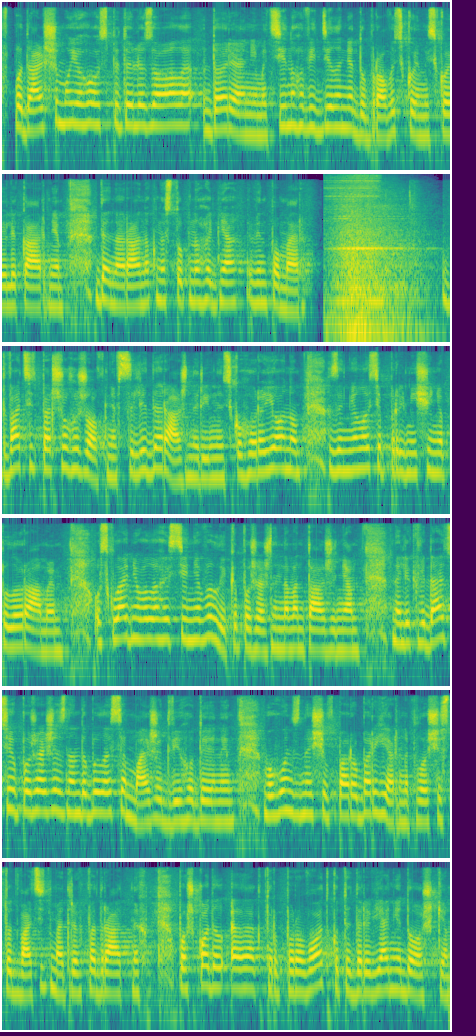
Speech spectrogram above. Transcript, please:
В подальшому його госпіталізували до реанімаційного відділення Дубровицької міської лікарні, де на ранок наступного дня він помер. 21 жовтня в селі Деражне Рівненського району зайнялося приміщення пилорами. Ускладнювало гасіння велике пожежне навантаження. На ліквідацію пожежі знадобилося майже дві години. Вогонь знищив паробар'єр на площі 120 метрів квадратних, пошкодив електропроводку та дерев'яні дошки.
